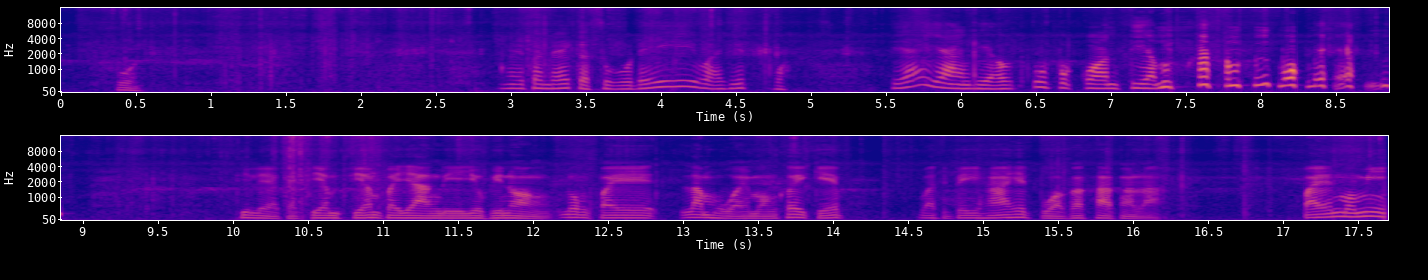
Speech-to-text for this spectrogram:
ๆโอ้ยในปันไดกระสูได้ว่าเฮ็ดบ่เสียอย่างเดียวอุปกรณ์เตรียมมันบ่แม่นที่แรกก็เตรียมเตรียมไปอย่างดีอยู่พี่น้อง ลงไปลำหวยหมองเคยเก็บ ว่าจะไปหาเห็ดปวกคักๆนั่นล่ะไปมันบ่มี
